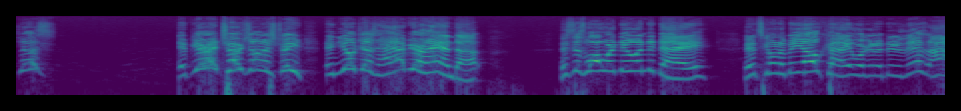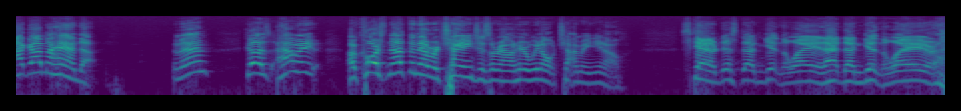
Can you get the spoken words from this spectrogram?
Just if you're at church on the street and you'll just have your hand up, this is what we're doing today. It's going to be okay. We're going to do this. I, I got my hand up. Amen? Because how many, of course, nothing ever changes around here. We don't, I mean, you know, scattered, this doesn't get in the way, that doesn't get in the way, or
